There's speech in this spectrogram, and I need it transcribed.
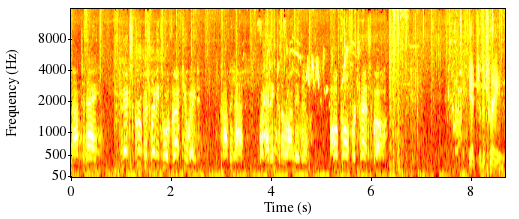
Not today. Next group is ready to evacuate. Copy that. We're heading to the rendezvous. I'll call for transpo. Get to the train.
